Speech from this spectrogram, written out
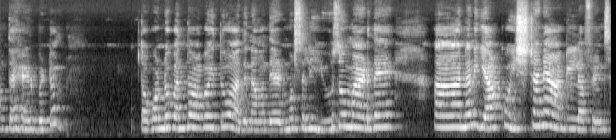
ಅಂತ ಹೇಳಿಬಿಟ್ಟು ತೊಗೊಂಡು ಬಂದು ಆಗೋಯಿತು. ಅದನ್ನು ಒಂದು ಎರಡು, ಮೂರು ಸಲ ಯೂಸು ಮಾಡಿದೆ. ನನಗೆ ಯಾಕೋ ಇಷ್ಟನೇ ಆಗಲಿಲ್ಲ ಫ್ರೆಂಡ್ಸ್.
